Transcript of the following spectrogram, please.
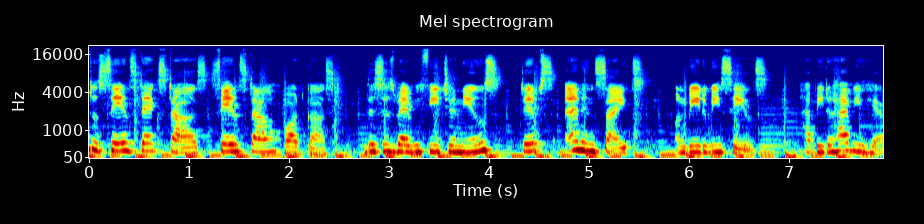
to Sales Tech Stars Sales Star podcast. This is where we feature news, tips, and insights on B2B sales. Happy to have you here.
